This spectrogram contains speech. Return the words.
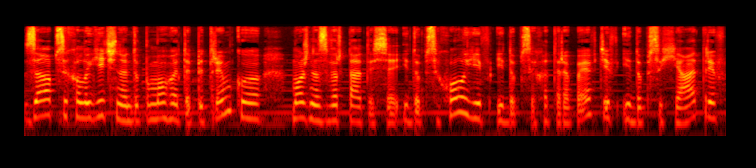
За психологічною допомогою та підтримкою можна звертатися і до психологів, і до психотерапевтів, і до психіатрів.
